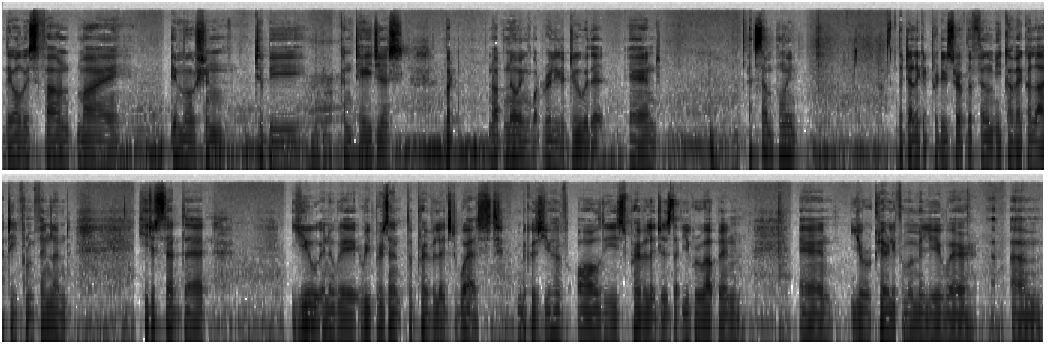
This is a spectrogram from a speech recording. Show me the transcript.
they always found my emotion to be contagious, but not knowing what really to do with it. And at some point, the delegate producer of the film, Iikka Vehkalahti from Finland, he just said that you, in a way, represent the privileged West because you have all these privileges that you grew up in, and you're clearly from a milieu where um,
